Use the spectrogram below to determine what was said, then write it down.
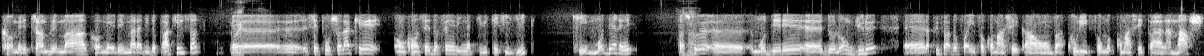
comme les tremblements, comme les maladies de Parkinson. Euh, c'est pour cela qu'on conseille de faire une activité physique qui est modérée, parce mhm. que euh, modérée euh, de longue durée, la plupart des fois, il faut commencer quand on va courir, il faut commencer par la marche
